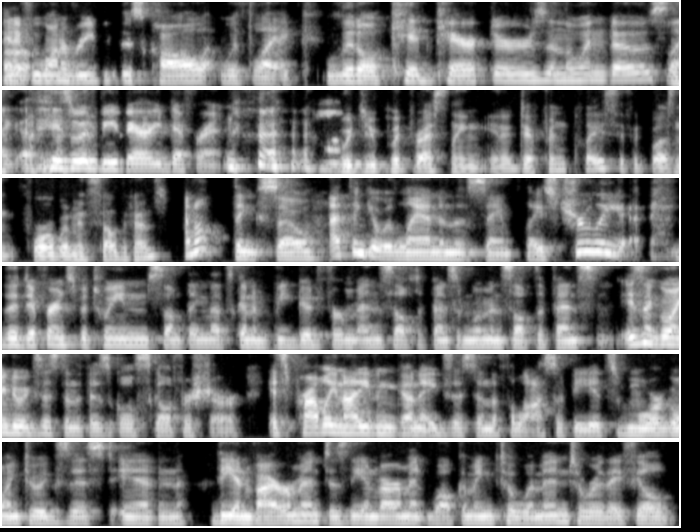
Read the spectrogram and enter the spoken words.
And uh, if we want to redo this call with like little kid characters in the windows, like these would be very different. would you put wrestling in a different place if it wasn't for women's self defense? I don't think so. I think it would land in the same place. Truly, the difference between something that's going to be good for men's self defense and women's self self defense isn't going to exist in the physical skill for sure. It's probably not even going to exist in the philosophy. It's more going to exist in the environment. Is the environment welcoming to women to where they feel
